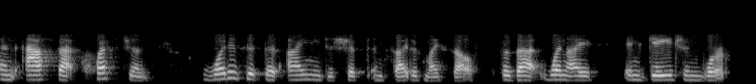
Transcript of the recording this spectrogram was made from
and ask that question, what is it that I need to shift inside of myself so that when I engage in work,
